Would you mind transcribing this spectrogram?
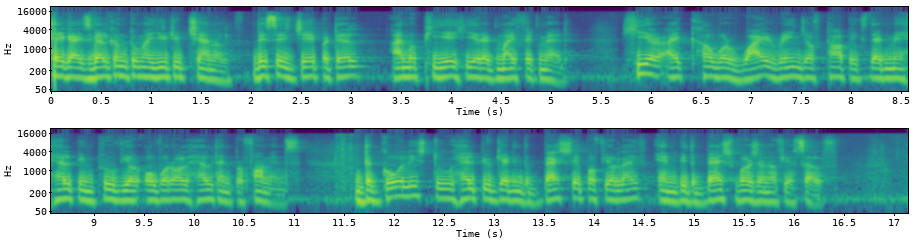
Hey guys, welcome to my YouTube channel. This is Jay Patel. I'm a PA here at MyFitMed. Here I cover wide range of topics that may help improve your overall health and performance. The goal is to help you get in the best shape of your life and be the best version of yourself.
